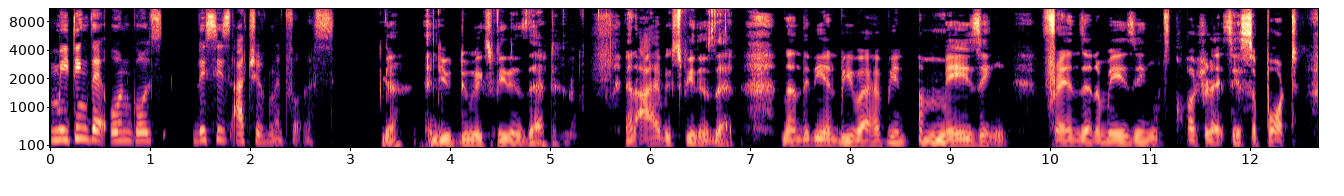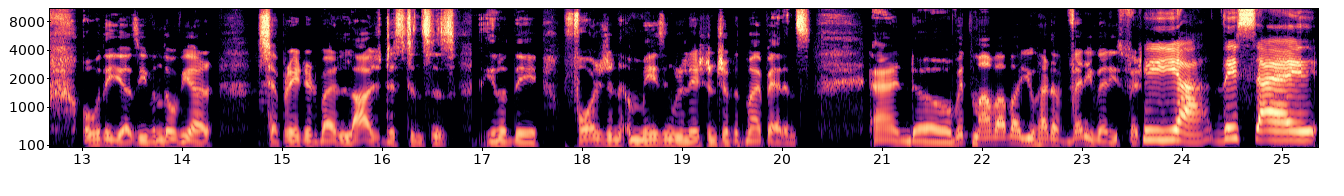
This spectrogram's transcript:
meeting their own goals this is achievement for us Yeah, and you do experience that. And I have experienced that. Nandini and Bhiva have been amazing friends and amazing, how should I say, support over the years, even though we are separated by large distances. You know, they forged an amazing relationship with my parents. And uh, with Ma Baba, you had a very, very special. Yeah, this I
